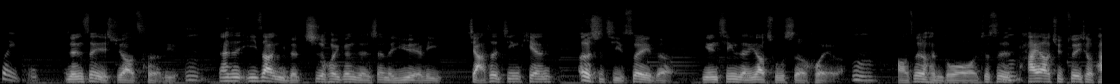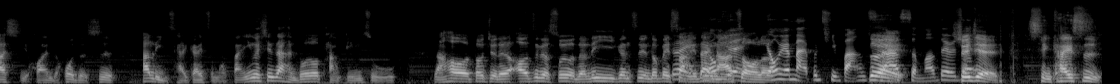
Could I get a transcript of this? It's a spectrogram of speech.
退步。人生也需要策略，嗯，但是依照你的智慧跟人生的阅历，假设今天二十几岁的年轻人要出社会了，嗯，好，这有很多，就是他要去追求他喜欢的，或者是。他理财该怎么办？因为现在很多都躺平族，然后都觉得哦，这个所有的利益跟资源都被上一代拿走了，永远买不起房子啊，什么对不对？学姐，请开示。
